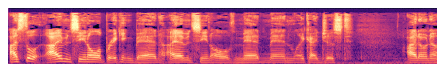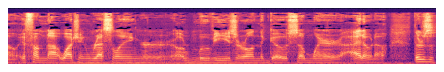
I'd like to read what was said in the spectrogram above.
I still I haven't seen all of Breaking Bad. I haven't seen all of Mad Men. Like I just I don't know if I'm not watching wrestling or, or, movies or on the go somewhere. I don't know. There's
